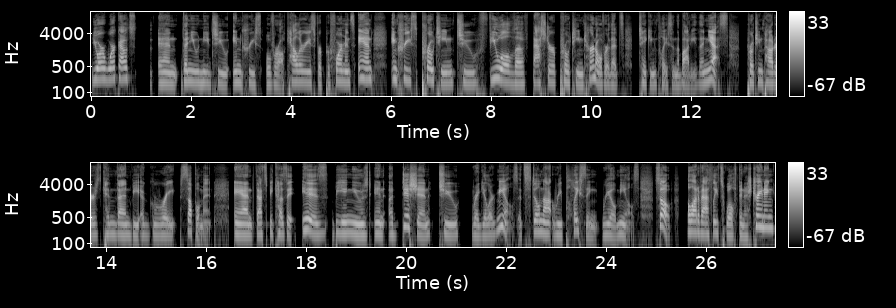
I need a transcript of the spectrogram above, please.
your workouts, and then you need to increase overall calories for performance and increase protein to fuel the faster protein turnover that's taking place in the body, then yes, protein powders can then be a great supplement. And that's because it is being used in addition to regular meals. It's still not replacing real meals. So, a lot of athletes will finish training,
